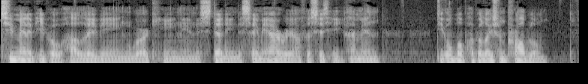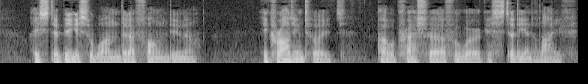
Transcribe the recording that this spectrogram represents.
too many people are living, working, and studying the same area of a city. I mean, the overpopulation problem is the biggest one that I've found, you know. According to it, our pressure of work, study, and life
